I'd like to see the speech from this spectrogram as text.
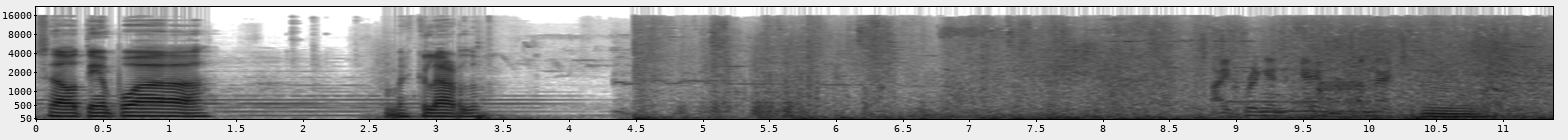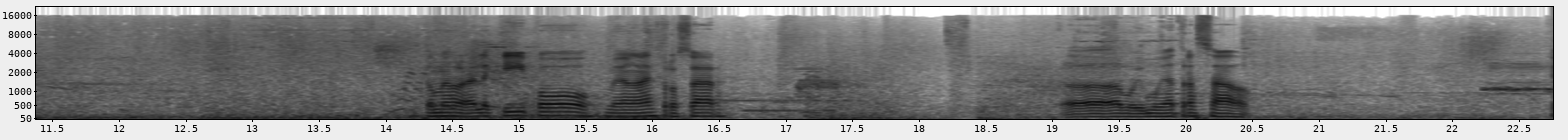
Se ha dado tiempo a mezclarlo. I Necesito mejorar el equipo. Me van a destrozar. Ah, voy muy atrasado. Ok,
